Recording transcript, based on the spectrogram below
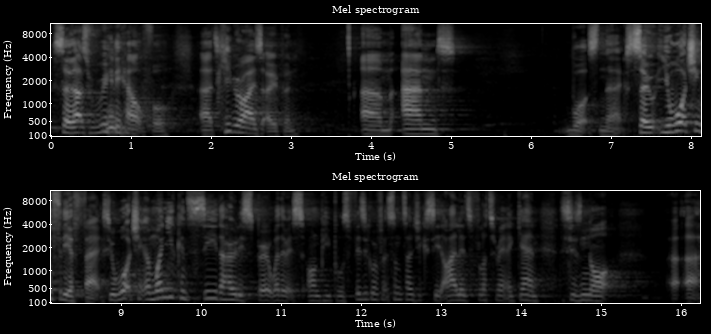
So that's really helpful uh, to keep your eyes open. Um, and what's next? So you're watching for the effects. You're watching, and when you can see the Holy Spirit, whether it's on people's physical, sometimes you can see eyelids fluttering. Again, this is not a,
